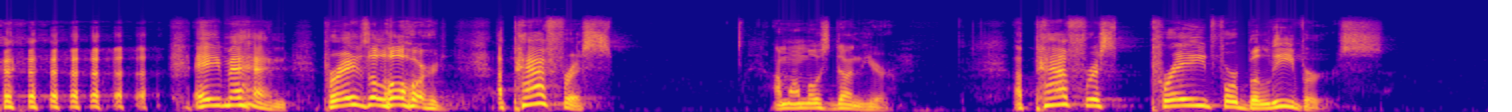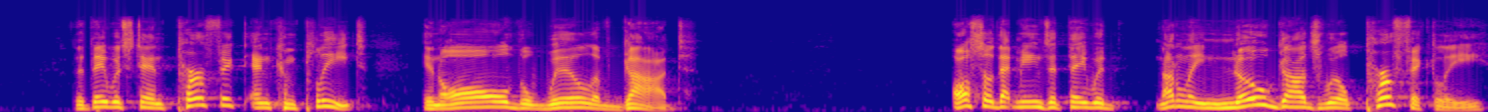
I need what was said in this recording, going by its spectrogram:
Amen. Praise the Lord. Epaphras, I'm almost done here. Epaphras prayed for believers that they would stand perfect and complete in all the will of God. Also, that means that they would not only know God's will perfectly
